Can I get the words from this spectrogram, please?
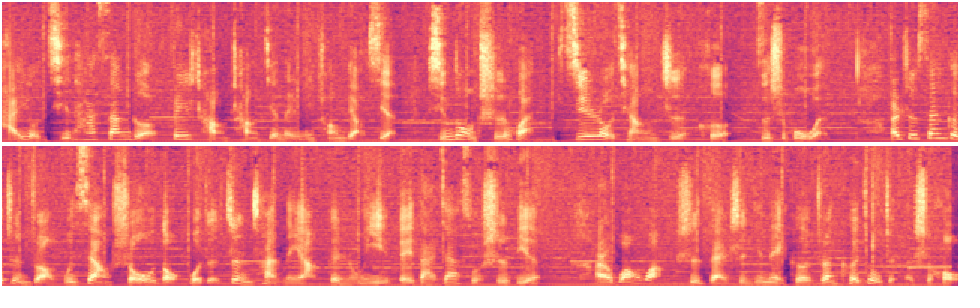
还有其他三个非常常见的临床表现：行动迟缓、肌肉强直和姿势不稳。而这三个症状不像手抖或者震颤那样更容易被大家所识别，而往往是在神经内科专科就诊的时候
